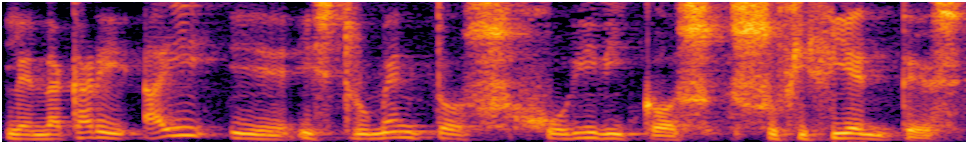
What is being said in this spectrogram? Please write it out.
Lendakari, ¿hay eh, instrumentos jurídicos suficientes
